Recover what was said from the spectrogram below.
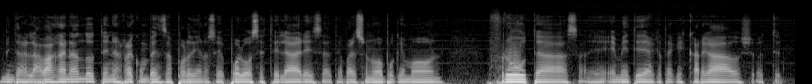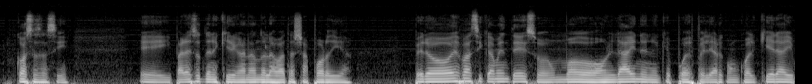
mientras las vas ganando tenés recompensas por día, no sé, polvos estelares, te aparece un nuevo Pokémon, frutas, eh, MT de ataques cargados, cosas así. Eh, y para eso tenés que ir ganando las batallas por día. Pero es básicamente eso, un modo online en el que puedes pelear con cualquiera y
